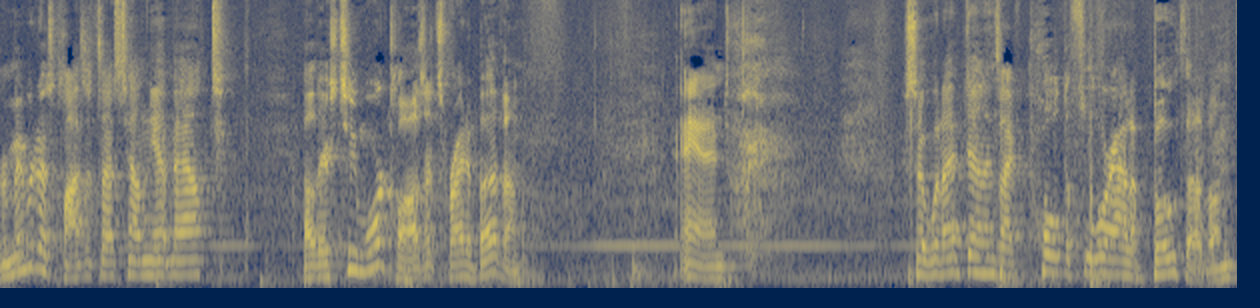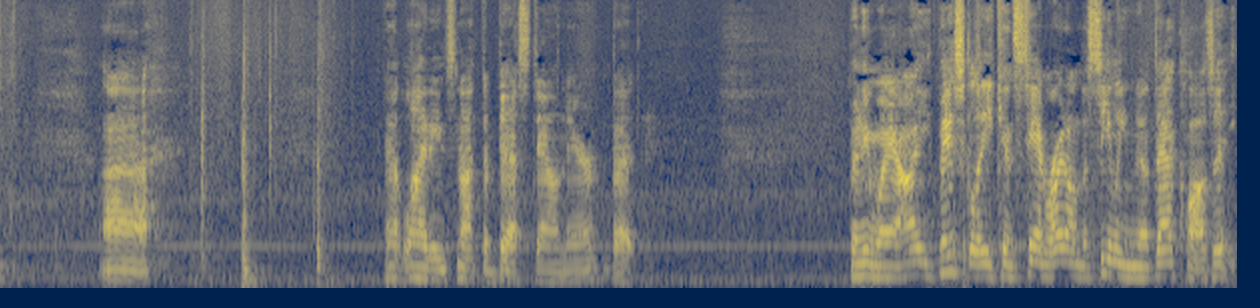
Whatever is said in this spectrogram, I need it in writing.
Remember those closets I was telling you about? Well, there's two more closets right above them. And so what I've done is I've pulled the floor out of both of them. Uh, that lighting's not the best down there, but but anyway, I basically can stand right on the ceiling of that closet,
